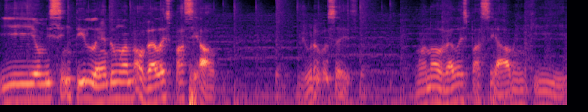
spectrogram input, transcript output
E eu me senti lendo uma novela espacial. Juro a vocês. Uma novela espacial em que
